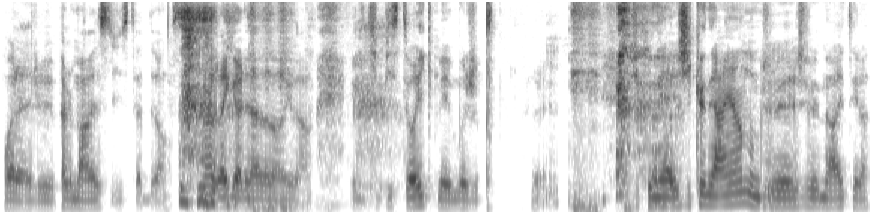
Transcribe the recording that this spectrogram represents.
voilà, le palmarès du stade de Reims. non, je rigole, non, non, non, L'équipe historique, mais moi, je, J'y connais, connais rien, donc je vais, je vais m'arrêter là.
